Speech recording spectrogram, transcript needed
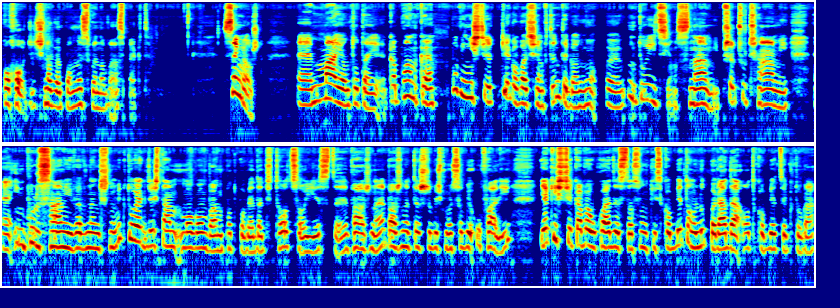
pochodzić, nowe pomysły, nowe aspekty. Seniorzy e, mają tutaj kapłankę, powinniście kierować się w tym tygodniu e, intuicją, snami, przeczuciami, e, impulsami wewnętrznymi, które gdzieś tam mogą Wam podpowiadać to, co jest e, ważne. Ważne też, żebyśmy sobie ufali. Jakieś ciekawe układy, stosunki z kobietą lub rada od kobiety, która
